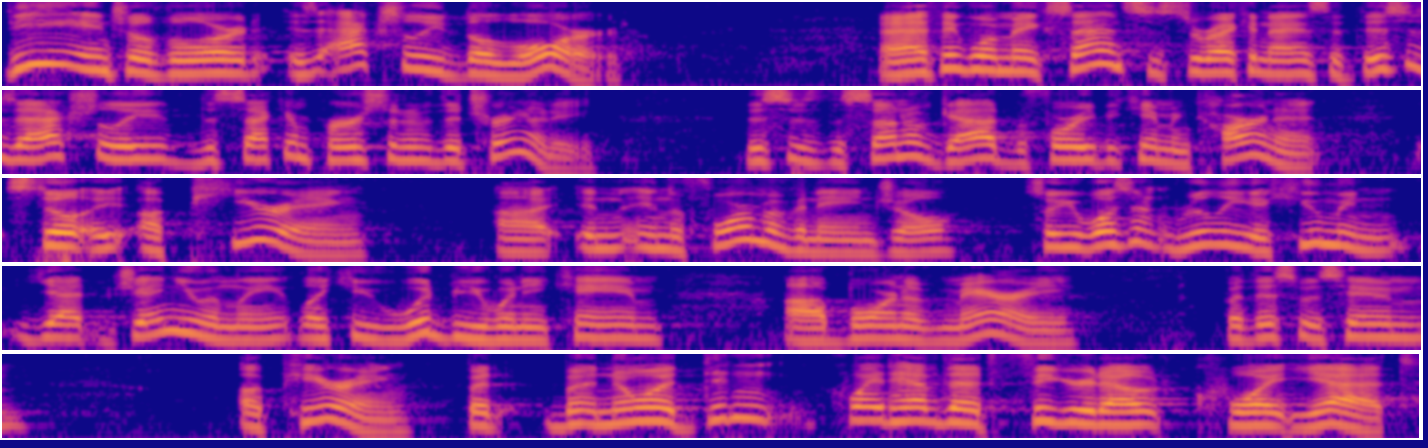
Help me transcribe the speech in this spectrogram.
the angel of the Lord is actually the Lord. And I think what makes sense is to recognize that this is actually the second person of the Trinity. This is the Son of God before he became incarnate, still appearing uh, in, in the form of an angel. So he wasn't really a human yet, genuinely, like he would be when he came uh, born of Mary. But this was him appearing. But, but Manoah didn't quite have that figured out quite yet.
